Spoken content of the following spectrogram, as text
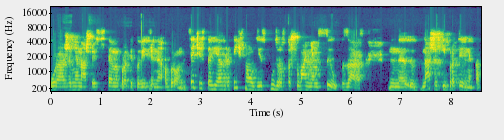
ураження нашої системи протиповітряної оборони. Це чисто географічно у зв'язку з розташуванням сил зараз е, наших і противника.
